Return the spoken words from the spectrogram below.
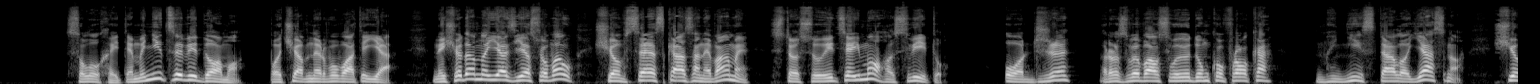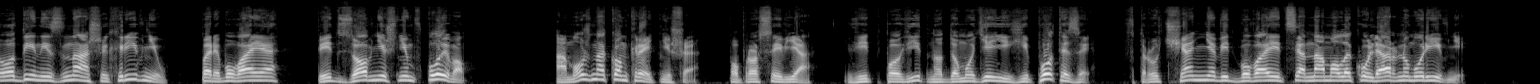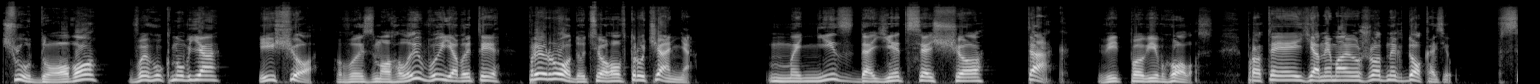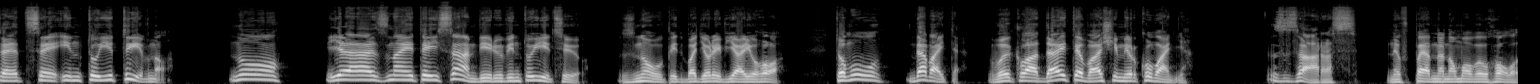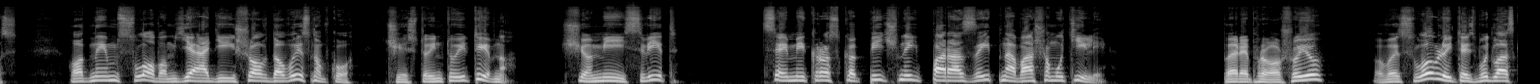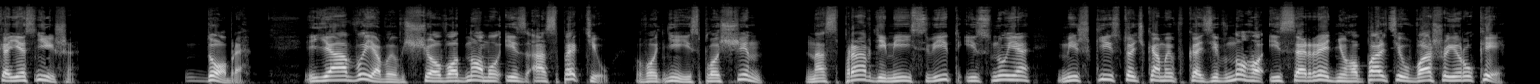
Слухайте, мені це відомо, почав нервувати я. Нещодавно я з'ясував, що все сказане вами стосується й мого світу. Отже, розвивав свою думку Фрока, мені стало ясно, що один із наших рівнів перебуває під зовнішнім впливом. А можна конкретніше? попросив я. Відповідно до моєї гіпотези, втручання відбувається на молекулярному рівні. Чудово. вигукнув я. І що, ви змогли виявити природу цього втручання? Мені здається, що так, відповів голос. Проте я не маю жодних доказів. Все це інтуїтивно. Ну, я, знаєте, і сам вірю в інтуїцію, знову підбадьорив я його. Тому давайте, викладайте ваші міркування. Зараз, невпевнено мовив голос. Одним словом, я дійшов до висновку чисто інтуїтивно, що мій світ це мікроскопічний паразит на вашому тілі. Перепрошую, висловлюйтесь, будь ласка, ясніше. Добре. Я виявив, що в одному із аспектів, в одній із площин, насправді мій світ існує між кісточками вказівного і середнього пальців вашої руки.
